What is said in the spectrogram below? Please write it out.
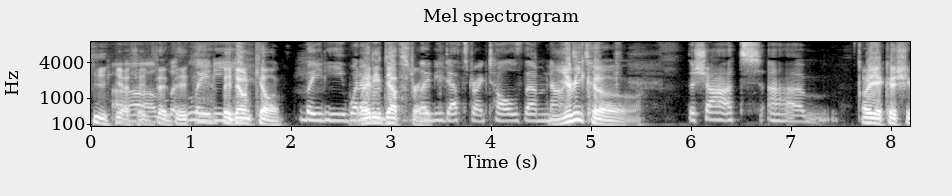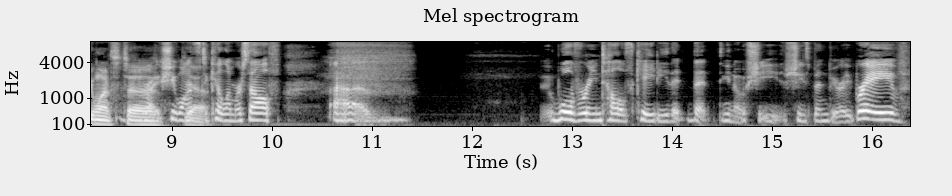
yeah, uh, they, they, lady- they don't kill him. Lady whatever Lady Deathstrike. Lady Deathstrike tells them not to take Yuriko. the shot. Um, Oh yeah, because she wants to. right, she wants yeah. to kill him herself. Um, Wolverine tells Katie that that you know she she's been very brave,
